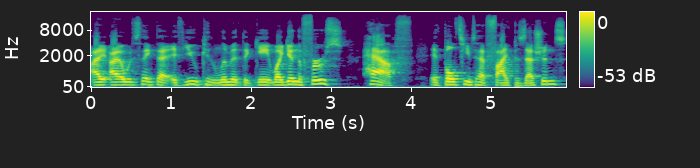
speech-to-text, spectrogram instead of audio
I, I would think that if you can limit the game, like in the first half, if both teams have five possessions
